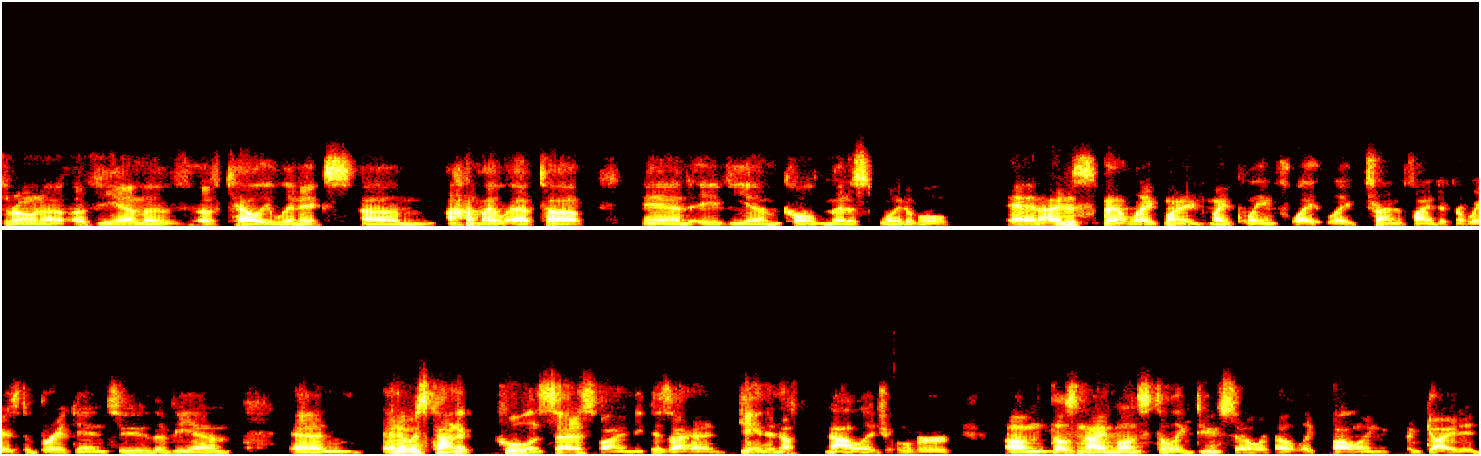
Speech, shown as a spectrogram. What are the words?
thrown a, a VM of, of Kali Linux um, on my laptop and a VM called Metasploitable. And I just spent like my my plane flight like trying to find different ways to break into the VM. And and it was kind of cool and satisfying because I had gained enough knowledge over um, those nine months to like do so without like following a guided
